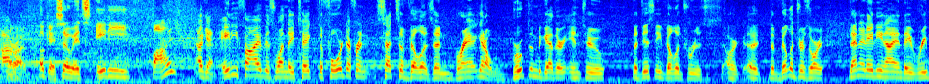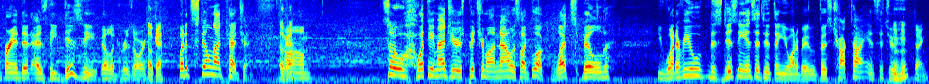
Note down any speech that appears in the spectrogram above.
All right. Okay, so it's 85? Again, 85 is when they take the four different sets of villas and brand, you know, group them together into the Disney Village Res- or uh, the Village Resort. Then at 89, they rebrand it as the Disney Village Resort. Okay. But it's still not catching. Okay. Um, so what the Imagineers pitch him on now is like, look, let's build whatever you this Disney Institute thing you want to build, this Chautauqua Institute thing,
